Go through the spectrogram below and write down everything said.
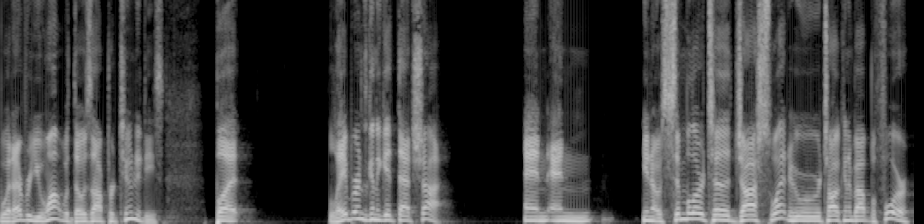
whatever you want with those opportunities. But Laborn's going to get that shot. And, and, you know, similar to Josh Sweat, who we were talking about before,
